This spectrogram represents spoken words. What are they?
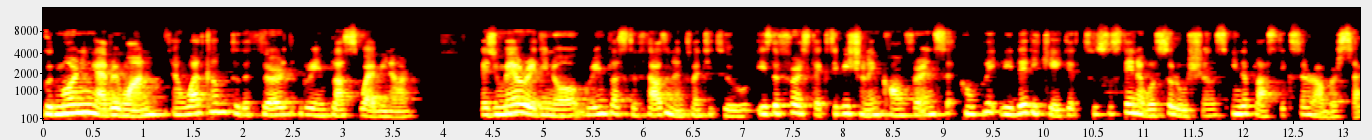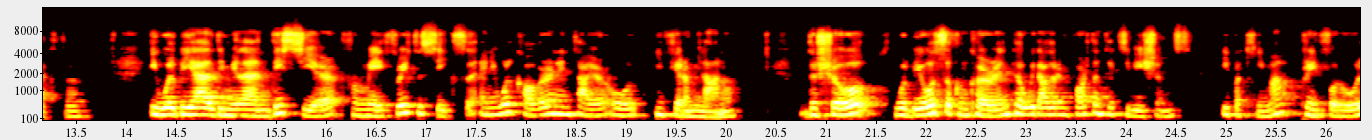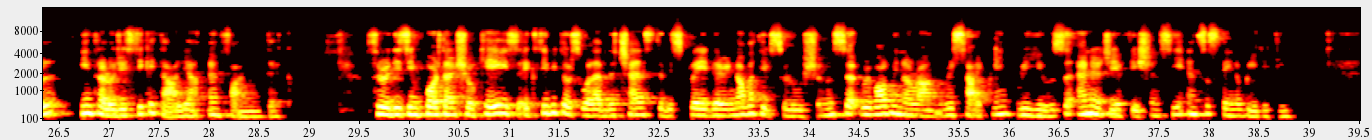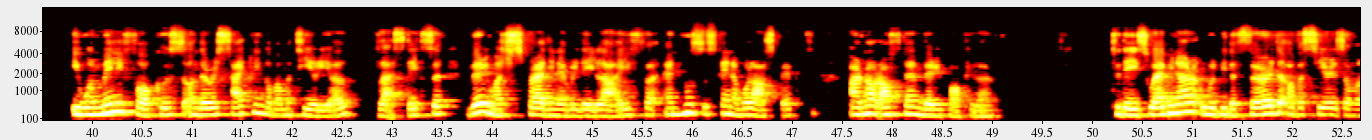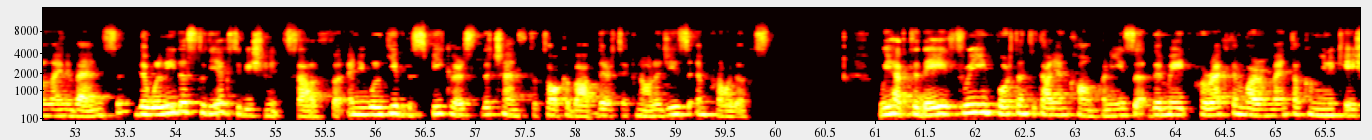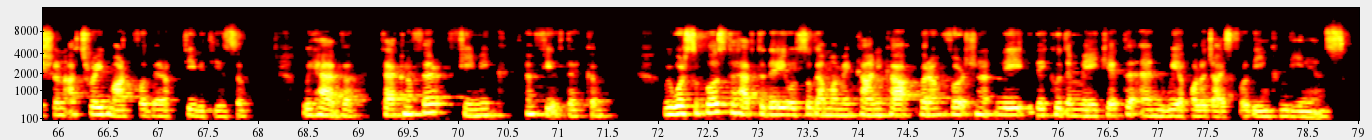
Good morning, everyone, and welcome to the third Greenplast webinar. As you may already know, Greenplast 2022 is the first exhibition and conference completely dedicated to sustainable solutions in the plastics and rubber sector. It will be held in Milan this year from May 3 to 6, and it will cover an entire hall in Fiera Milano. The show will be also concurrent with other important exhibitions, IPACK-IMA, Print for All, Intralogistica Italia, and Farmtech. Through this important showcase, exhibitors will have the chance to display their innovative solutions revolving around recycling, reuse, energy efficiency, and sustainability. It will mainly focus on the recycling of a material, plastics, very much spread in everyday life and whose sustainable aspects are not often very popular. Today's webinar will be the third of a series of online events that will lead us to the exhibition itself, and it will give the speakers the chance to talk about their technologies and products. We have today three important Italian companies that made correct environmental communication a trademark for their activities. We have Tecnofer, Fimic, and Filtec. We were supposed to have today also Gamma Meccanica, but unfortunately they couldn't make it and we apologize for the inconvenience.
